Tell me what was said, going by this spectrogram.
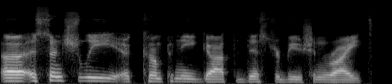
Uh, essentially, a company got the distribution rights,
